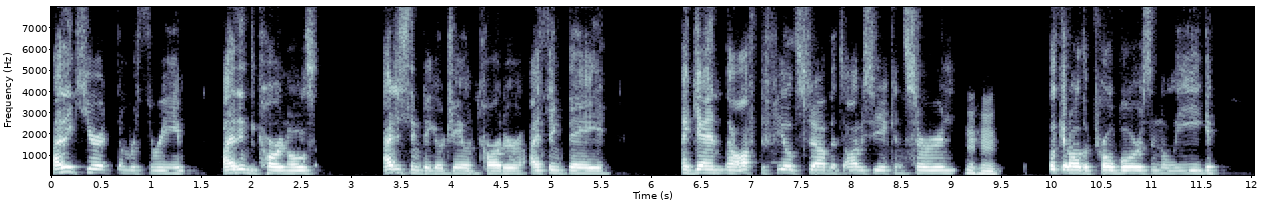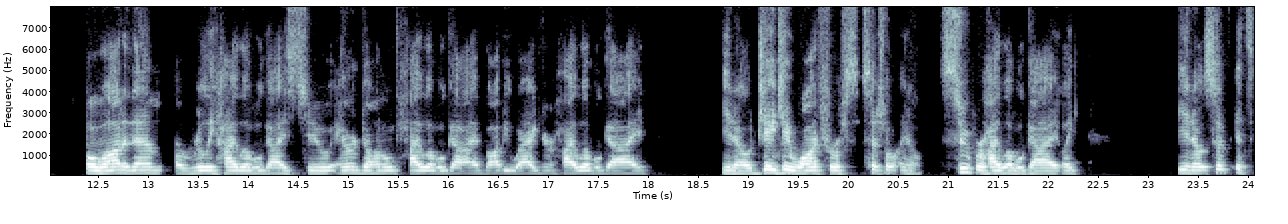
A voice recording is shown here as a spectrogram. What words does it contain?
I think here at number three, I think the Cardinals, I just think they go Jalen Carter. I think they, again, the off the field stuff, that's obviously a concern. Mm-hmm. Look at all the Pro Bowlers in the league. A lot of them are really high level guys, too. Aaron Donald, high level guy. Bobby Wagner, high level guy. You know, JJ Watt for such a, you know, super high level guy. Like, you know, so it's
